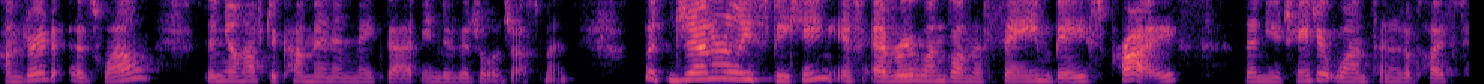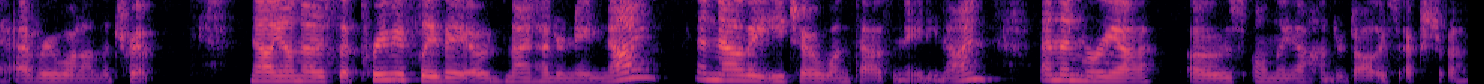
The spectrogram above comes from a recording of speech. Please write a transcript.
100 as well, then you'll have to come in and make that individual adjustment. But generally speaking, if everyone's on the same base price, then you change it once and it applies to everyone on the trip. Now you'll notice that previously they owed 989 and now they each owe 1089 and then Maria owes only $100 extra.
